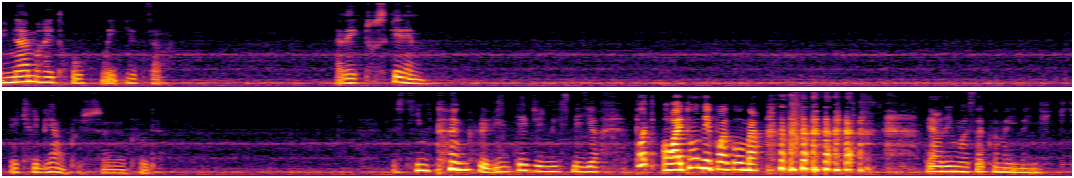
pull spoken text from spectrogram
une âme rétro. Oui, il y a de ça. Avec tout ce qu'elle aime. Écrit bien en plus, euh, Claude. Le steampunk, le vintage et le mix média. Pote, on retourne des points communs. Regardez-moi ça comme elle est magnifique.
